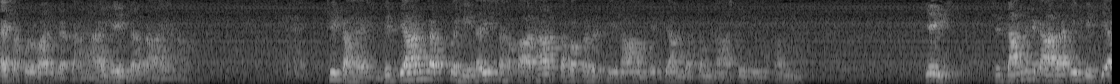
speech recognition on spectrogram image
ऐसा पूर्वादि का कहना है, यही चल रहा है यहाँ। ठीक है विद्यांगत्व हीन सह पाठा तब प्रवृत्ति नाम विद्यांगत्व नास्ती यही सिद्धांत ने कहा था कि विद्या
